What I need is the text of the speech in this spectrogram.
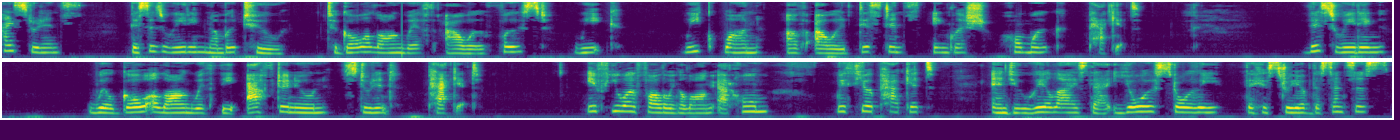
Hi students, this is reading number two to go along with our first week, week one of our distance English homework packet. This reading will go along with the afternoon student packet. If you are following along at home with your packet and you realize that your story, the history of the census,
